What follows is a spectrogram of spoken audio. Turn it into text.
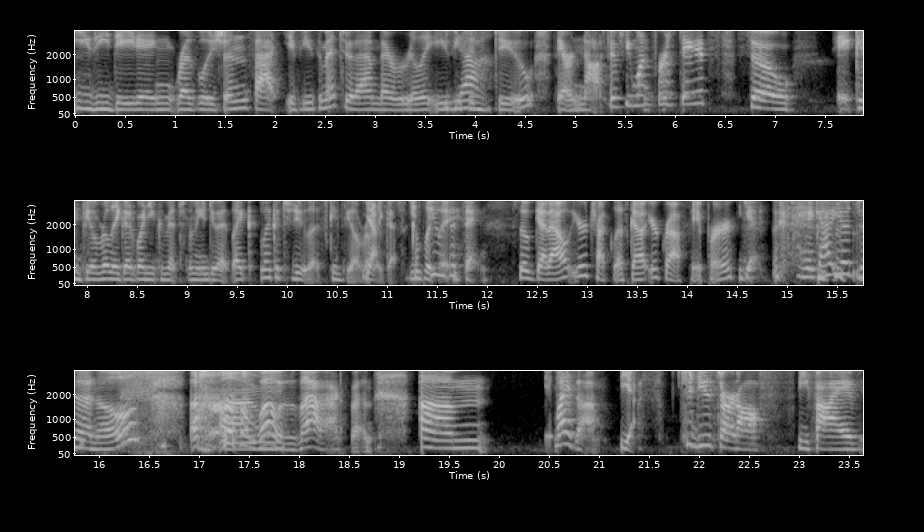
easy dating resolutions that if you commit to them, they're really easy Yeah. to do. They are not 51 first dates. So it can feel really good when you commit to something and do it. Like like a to-do list can feel really Yes, good. You completely. do the thing. so get out your checklist, get out your graph paper. Yeah. Take out your journals. what was that accent? Um Liza, Yes. should you start off the five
